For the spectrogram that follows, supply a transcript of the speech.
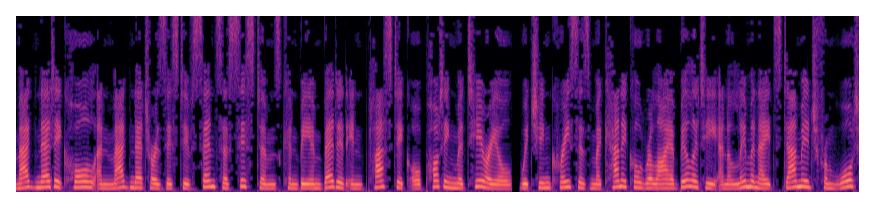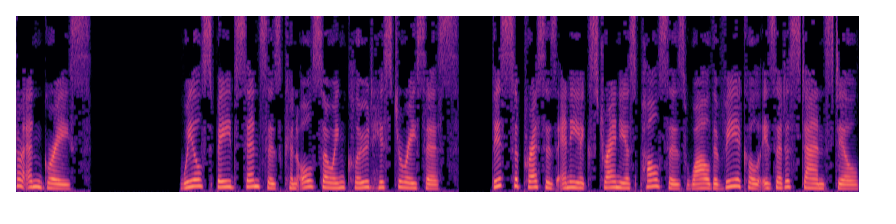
Magnetic Hall and magnetoresistive sensor systems can be embedded in plastic or potting material, which increases mechanical reliability and eliminates damage from water and grease. Wheel speed sensors can also include hysteresis. This suppresses any extraneous pulses while the vehicle is at a standstill.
